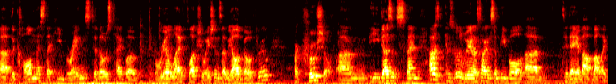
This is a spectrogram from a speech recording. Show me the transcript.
uh, the calmness that he brings to those type of real life fluctuations that we all go through are crucial. Um, he doesn't spend. I was. It was really weird. I was talking to some people um, today about about like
